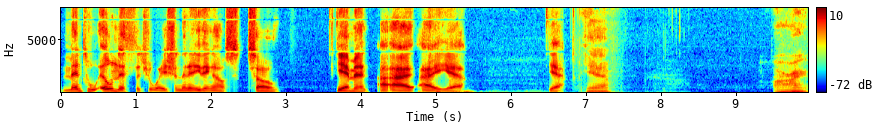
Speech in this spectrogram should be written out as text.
mental illness situation than anything else. So yeah man. I i, I yeah. Yeah. Yeah. All right.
